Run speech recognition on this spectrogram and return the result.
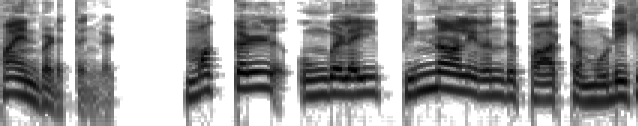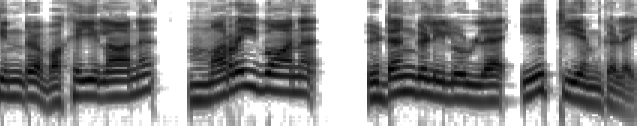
பயன்படுத்துங்கள். மக்கள் உங்களை பின்னாலிருந்து பார்க்க முடிகின்ற வகையிலான மறைவான இடங்களிலுள்ள ஏடிஎம்களை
